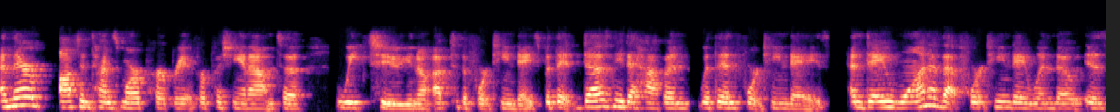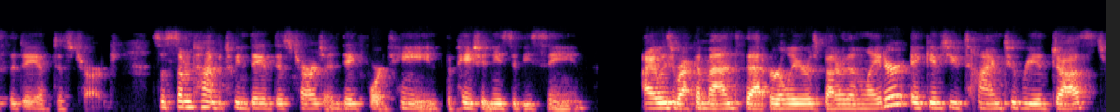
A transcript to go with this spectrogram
And they're oftentimes more appropriate for pushing it out into week two, you know, up to the 14 days. But that does need to happen within 14 days. And day one of that 14 day window is the day of discharge. So sometime between day of discharge and day 14, the patient needs to be seen. I always recommend that earlier is better than later. It gives you time to readjust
